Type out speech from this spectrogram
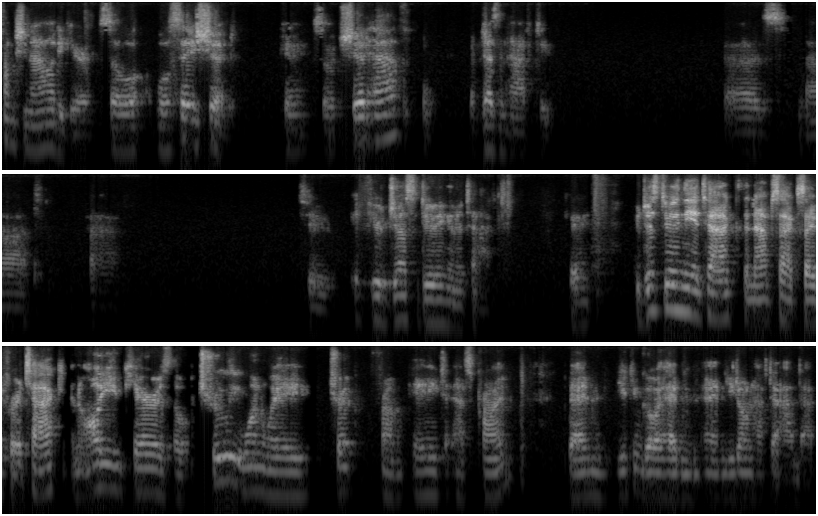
functionality here, so we'll say should. Okay, so it should have, but doesn't have to. Does not have to. If you're just doing an attack, okay, you're just doing the attack, the knapsack cipher attack, and all you care is the truly one-way trip from A to S prime, then you can go ahead and, and you don't have to add that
